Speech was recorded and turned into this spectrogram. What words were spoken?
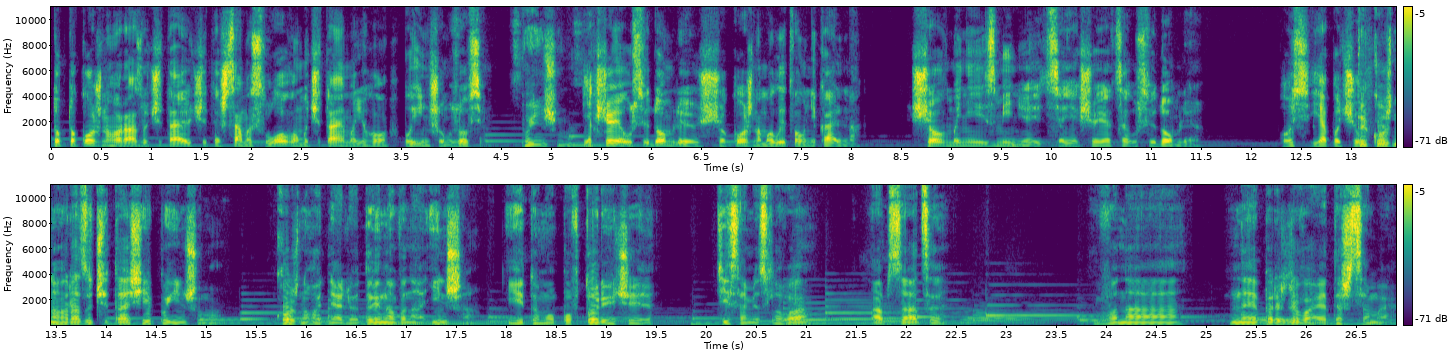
Тобто кожного разу читаючи те ж саме слово, ми читаємо його по-іншому зовсім. По-іншому. Якщо я усвідомлюю, що кожна молитва унікальна, що в мені змінюється, якщо я це усвідомлюю? Ось я почув. Ти кожного разу читаєш її по-іншому. Кожного дня людина вона інша, і тому, повторюючи ті самі слова, абзаци, вона не переживає те ж саме.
